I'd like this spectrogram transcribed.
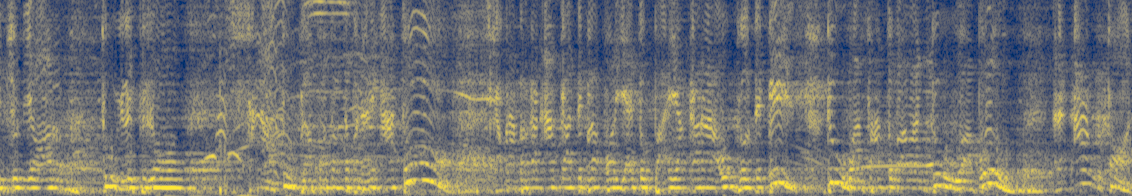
Fikri Junior Tuh Biro. Satu berapa teman dari Ato Jika menambahkan angka di belakang volley yaitu Bayangkara unggul tipis. 21 lawan 20 Ada Anton.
